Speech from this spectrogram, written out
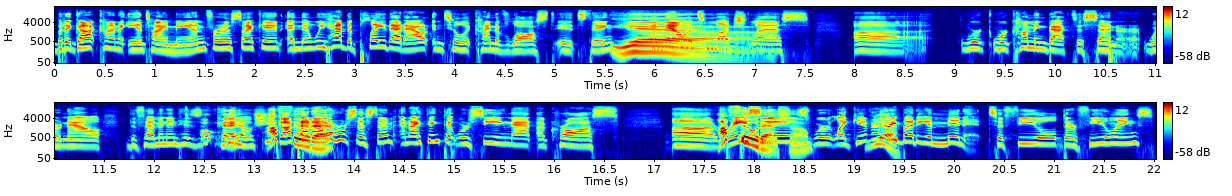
But it got kind of anti man for a second. And then we had to play that out until it kind of lost its thing. Yeah, And now it's much less uh we're we're coming back to center. Where now the feminine has Okay. you know, she's I got feel that, out of her system. And I think that we're seeing that across uh I races. feel that, some. We're like give Yeah. everybody a minute to feel their feelings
